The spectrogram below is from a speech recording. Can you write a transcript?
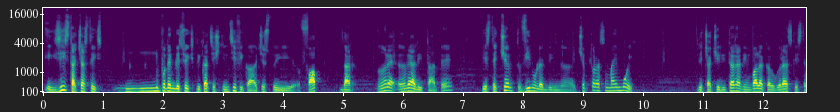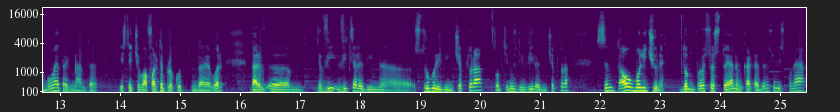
Există această, nu putem găsi o explicație științifică a acestui fapt, dar în, re, în realitate este cert, vinurile din uh, Ceptura sunt mai moi. Deci aciditatea din Valea Călugărească este mult mai pregnantă, este ceva foarte plăcut, într-adevăr, dar uh, vi, vițele din uh, strugurii din Ceptura, obținuți din viile din Ceptura, sunt, au o moliciune. Domnul profesor Stoian, în cartea dânsului, spunea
